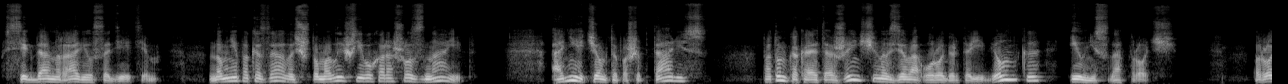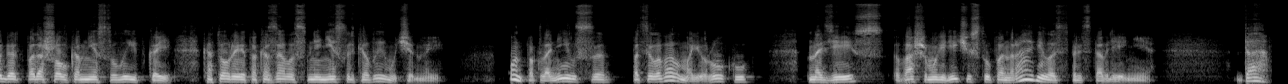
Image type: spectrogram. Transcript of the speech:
всегда нравился детям, но мне показалось, что малыш его хорошо знает. Они о чем то пошептались, потом какая-то женщина взяла у Роберта ребенка и унесла прочь. Роберт подошел ко мне с улыбкой, которая показалась мне несколько вымученной. Он поклонился, поцеловал мою руку. Надеюсь, вашему величеству понравилось представление. Да,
